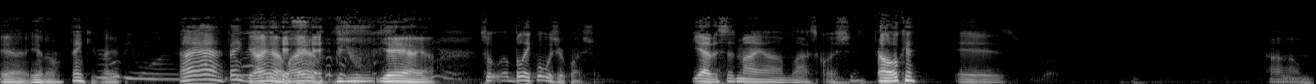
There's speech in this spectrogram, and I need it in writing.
Yeah, you know. Thank you. I- Obi-Wan. Ah, yeah, thank you. I am. I am. yeah, yeah. So, uh, Blake, what was your question? Yeah, this is my um, last question. Oh, okay. Is um,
